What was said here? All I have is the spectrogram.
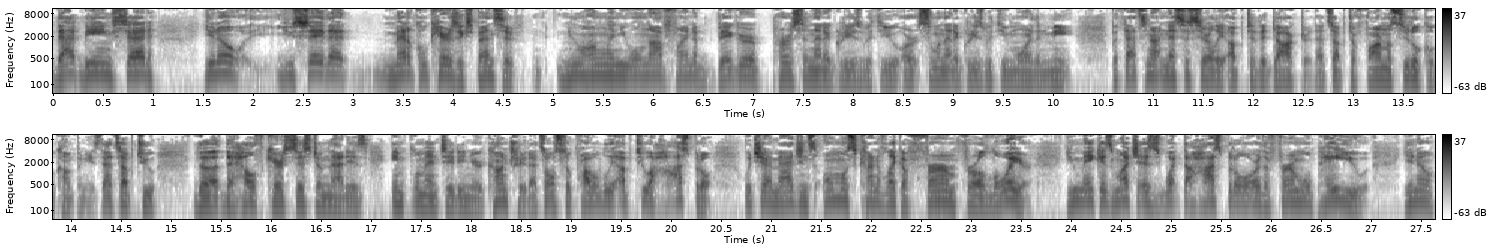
That being said, you know, you say that medical care is expensive. Niu Honglin, you will not find a bigger person that agrees with you or someone that agrees with you more than me. But that's not necessarily up to the doctor. That's up to pharmaceutical companies. That's up to the, the healthcare system that is implemented in your country. That's also probably up to a hospital, which I imagine is almost kind of like a firm for a lawyer. You make as much as what the hospital or the firm will pay you. You know,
